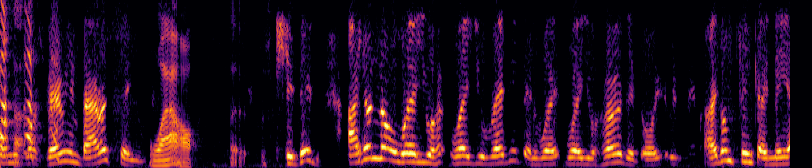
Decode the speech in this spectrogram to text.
and it was very embarrassing. Wow. She did. I don't know where you where you read it and where, where you heard it, or I don't think I may.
